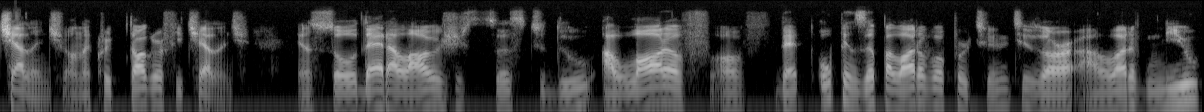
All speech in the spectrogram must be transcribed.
challenge on a cryptography challenge. And so that allows us to do a lot of, of that opens up a lot of opportunities or a lot of new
